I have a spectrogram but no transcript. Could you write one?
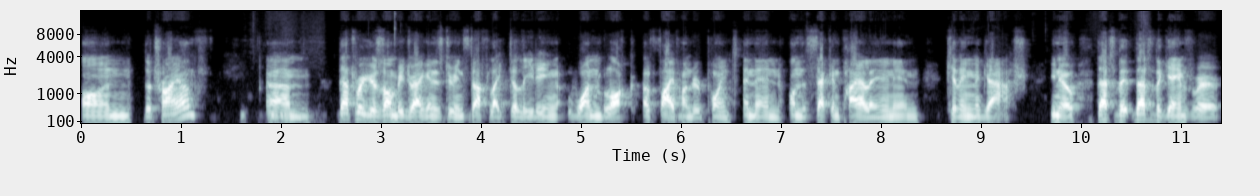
on the triumph um, that's where your zombie dragon is doing stuff like deleting one block of 500 points and then on the second piling in killing Nagash. You know, that's the that's the games where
